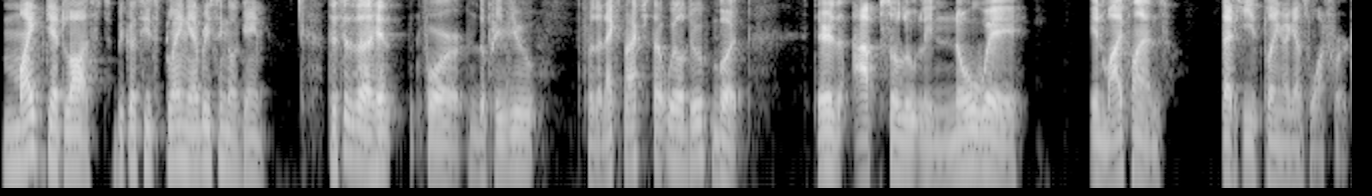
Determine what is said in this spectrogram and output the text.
might get lost because he's playing every single game. This is a hint for the preview for the next match that we'll do, but there's absolutely no way in my plans that he's playing against Watford.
